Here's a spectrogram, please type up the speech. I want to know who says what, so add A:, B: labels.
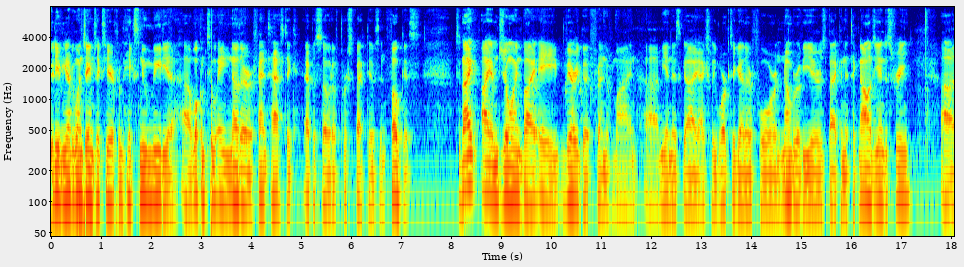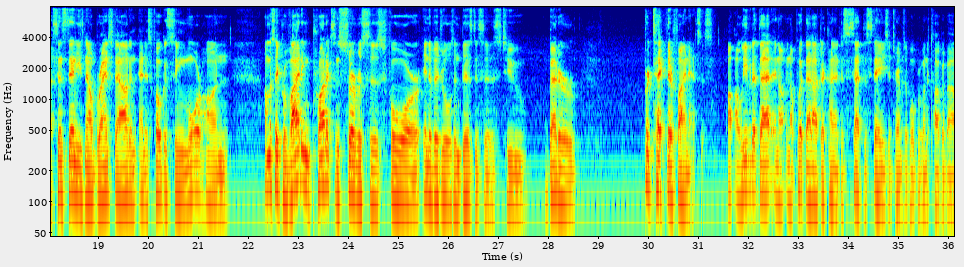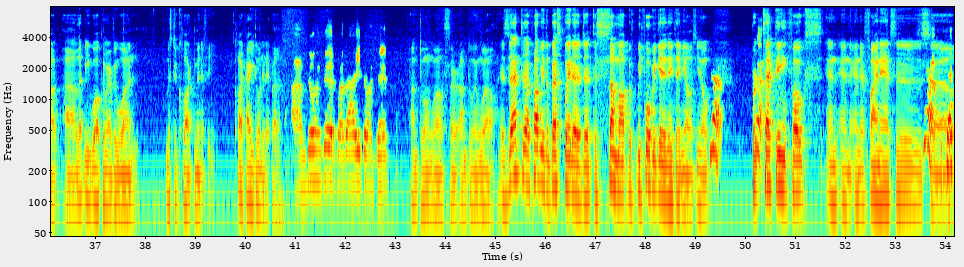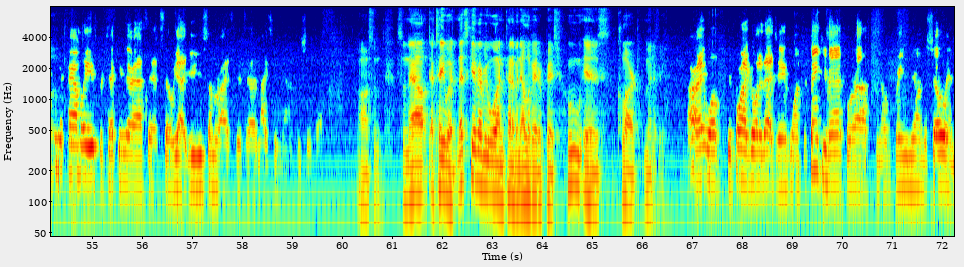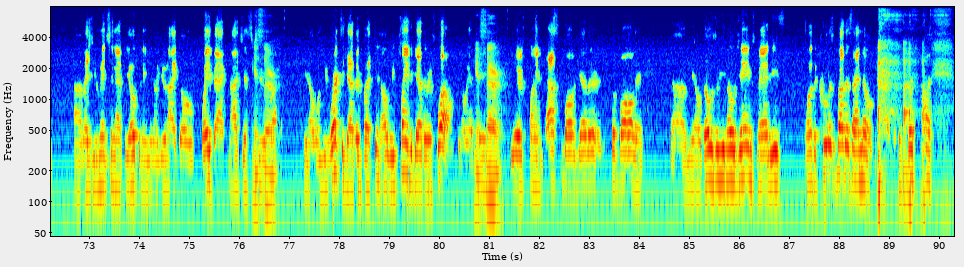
A: Good evening, everyone. James Hicks here from Hicks New Media. Uh, welcome to another fantastic episode of Perspectives in Focus. Tonight, I am joined by a very good friend of mine. Uh, me and this guy actually worked together for a number of years back in the technology industry. Uh, since then, he's now branched out and, and is focusing more on, I'm going to say, providing products and services for individuals and businesses to better protect their finances. I'll, I'll leave it at that, and I'll, and I'll put that out there kind of to set the stage in terms of what we're going to talk about. Uh, let me welcome everyone, Mr. Clark Menefee. Clark, how you doing today, brother?
B: I'm doing good, brother. How you doing, James?
A: I'm doing well, sir. I'm doing well. Is that uh, probably the best way to, to, to, sum up before we get into anything else? You know,
B: yeah.
A: protecting yeah. folks and, and, and their finances.
B: Yeah, uh, protecting their families, protecting their assets. So, yeah, you, you summarized it uh, nicely, man. I appreciate that.
A: Awesome. So now I tell you what, let's give everyone kind of an elevator pitch. Who is Clark Menefee?
B: All right. Well, before I go into that, James, I want to thank you, man, for uh, you know bringing me on the show. And uh, as you mentioned at the opening, you know, you and I go way back, not just
A: yes,
B: to
A: sir.
B: Uh, you know when we work together, but you know we play together as well. You know, we
A: had yes, sir.
B: years playing basketball together and football, and um, you know those of you know James, man, he's one of the coolest brothers I know.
